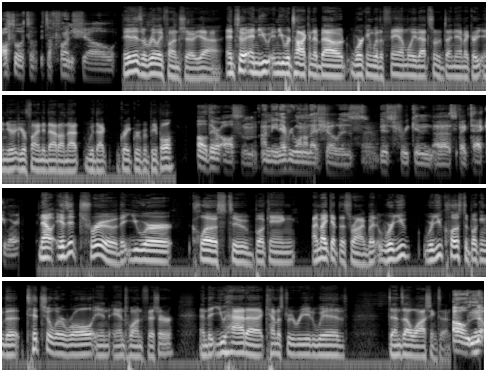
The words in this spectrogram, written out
also it's a it's a fun show. It is a really fun show, yeah. And so, and you and you were talking about working with a family, that sort of dynamic, and you're you're finding that on that with that great group of people. Oh, they're awesome. I mean, everyone on that show is is freaking uh, spectacular. Now, is it true that you were close to booking? I might get this wrong, but were you were you close to booking the titular role in Antwone Fisher, and that you had a chemistry read with Denzel Washington? Oh no,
